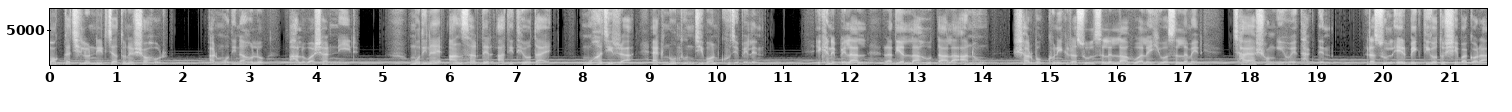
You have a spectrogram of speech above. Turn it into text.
মক্কা ছিল নির্যাতনের শহর, আর মদিনা হল ভালোবাসার নীর। মদিনায় আনসারদের আতিথেয়তায় মুহাজিররা এক নতুন জীবন খুঁজে পেলেন। এখানে বেলাল রাদিয়াল্লাহু তালা আনহু সার্বক্ষণিক রসুল সাল্লাল্লাহু আলহি ওয়াসাল্লামের ছায়া সঙ্গী হয়ে থাকতেন। রসুল এর ব্যক্তিগত সেবা করা,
